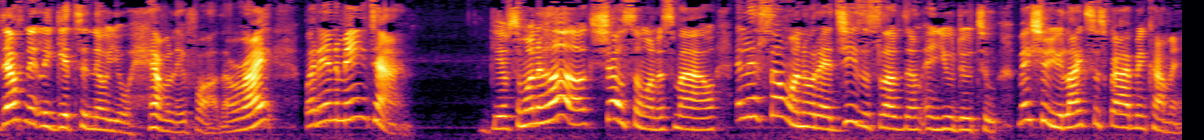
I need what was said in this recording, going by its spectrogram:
definitely get to know your heavenly father, right? But in the meantime, Give someone a hug, show someone a smile, and let someone know that Jesus loves them and you do too. Make sure you like, subscribe, and comment.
